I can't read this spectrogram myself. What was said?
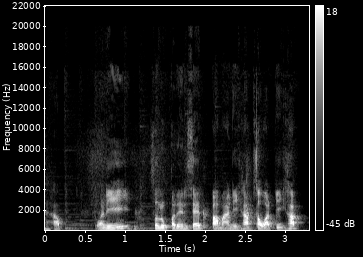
นะครับวันนี้สรุปประเด็นเซตประมาณนี้ครับ สวัสดีครับ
